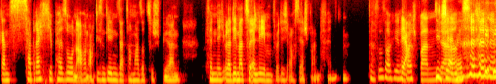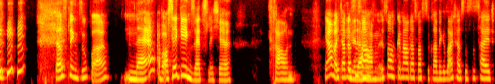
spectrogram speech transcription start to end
ganz zerbrechliche Person auch und auch diesen Gegensatz nochmal so zu spüren, finde ich, oder den mal zu erleben, würde ich auch sehr spannend finden. Das ist auf jeden ja, Fall spannend. Die ja. Janice. das klingt super. Ne, aber auch sehr gegensätzliche Frauen. Ja, aber ich glaube, das ist auch, ist auch, genau das, was du gerade gesagt hast. Es ist halt,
